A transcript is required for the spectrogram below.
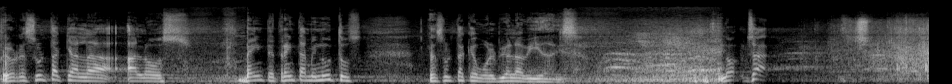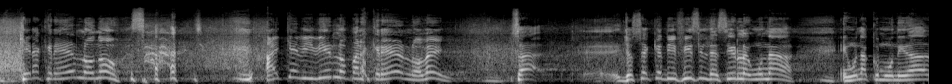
Pero resulta que a, a los 20, 30 minutos resulta que volvió a la vida, dice. No, o sea, quiera creerlo o no. hay que vivirlo para creerlo, ven. O sea, eh, yo sé que es difícil decirlo en una, en una comunidad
